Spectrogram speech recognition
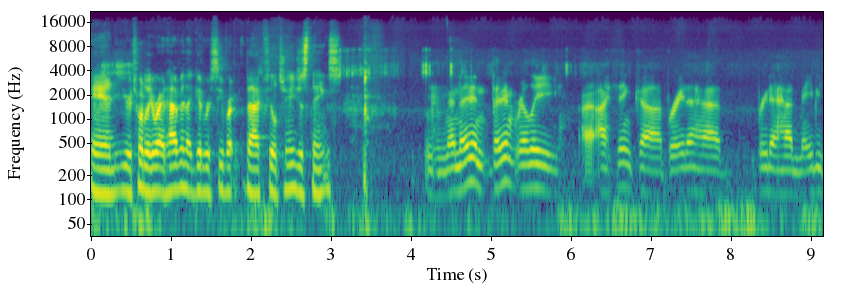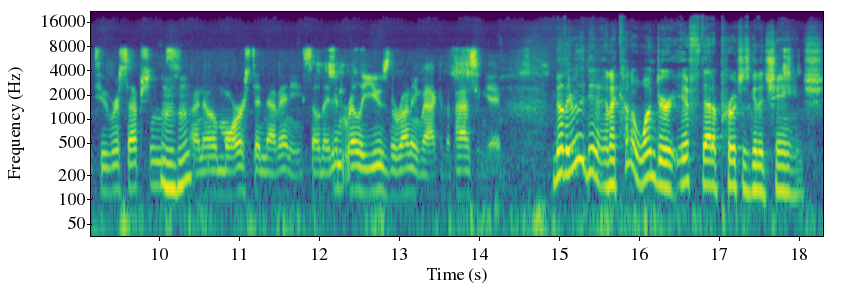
And you're totally right. Having that good receiver backfield changes things. hmm And they didn't. They didn't really. I, I think uh, Breida had. Breida had maybe two receptions. Mhm. I know Morris didn't have any, so they didn't really use the running back in the passing game. No, they really didn't. And I kind of wonder if that approach is going to change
